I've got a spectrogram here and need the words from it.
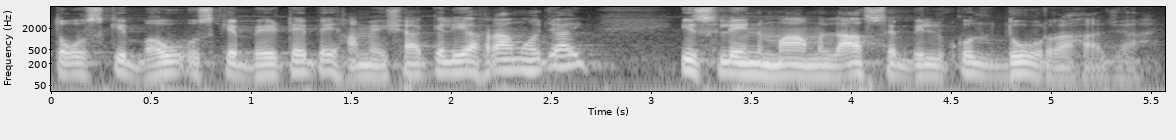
تو اس کی بہو اس کے بیٹے پہ ہمیشہ کے لیے حرام ہو جائے اس لیے ان معاملات سے بالکل دور رہا جائے۔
